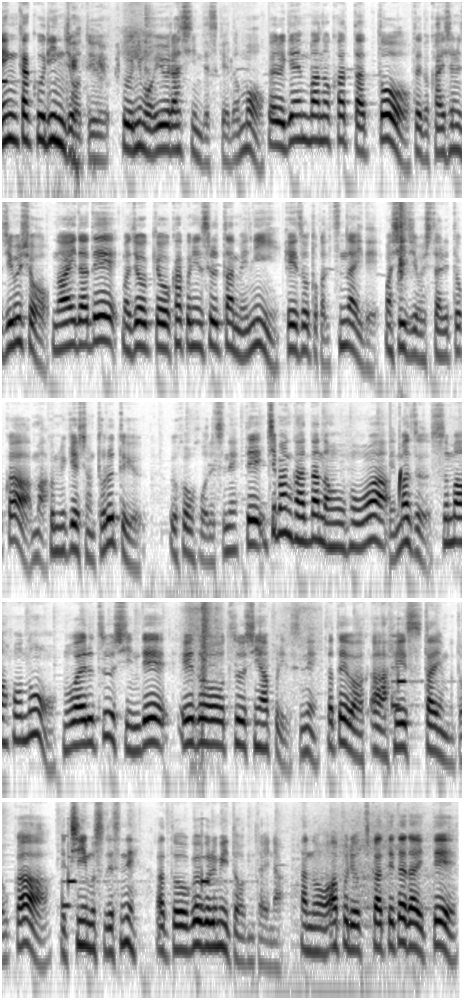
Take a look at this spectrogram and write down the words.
遠隔臨場というふうにも言うらしいんですけどもいわゆる現場の方と例えば会社の事務所の間で、まあ、状況を確認するために映像とかでつないで、まあ、指示をしたりとか、まあ、コミュニケーションを取るという方法ですね。で一番簡単な方法はまずスマホのモバイル通信で映像通信アプリですね。例えばあ FaceTime とか Teams ですね。あと Google Meet みたいなあのアプリを使っていただいて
